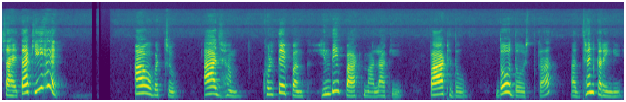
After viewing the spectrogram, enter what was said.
सहायता की है? आओ बच्चों, आज हम खुलते पंख हिंदी पाठमाला के पाठ दो दो दोस्त का अध्ययन करेंगे।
